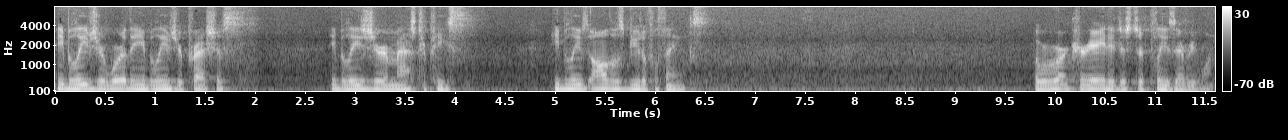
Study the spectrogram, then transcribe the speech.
He believes you're worthy, He believes you're precious, He believes you're a masterpiece. He believes all those beautiful things. But we weren't created just to please everyone.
